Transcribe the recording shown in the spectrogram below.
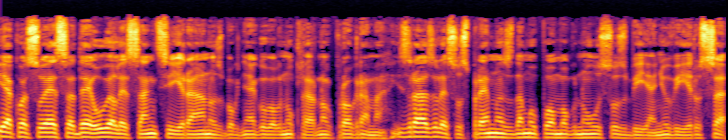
Iako su SAD uvele sankcije Iranu zbog njegovog nuklearnog programa, izrazile su spremnost da mu pomognu u suzbijanju virusa.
